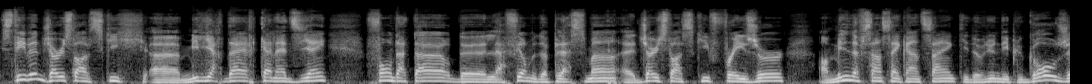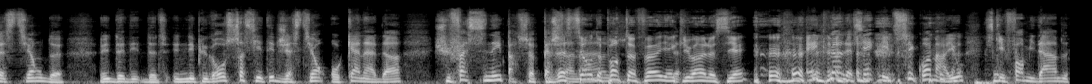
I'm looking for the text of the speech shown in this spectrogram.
Steven Jaroslawski, euh, milliardaire canadien, fondateur de la firme de placement euh, Jaroslawski Fraser en 1955, qui est devenu une des plus grosses gestions de une, une, des plus grosses sociétés de gestion au Canada. Je suis fasciné par ce personnage. Gestion de portefeuille incluant le sien. incluant le sien. Et tu sais quoi, Mario? Ce qui est formidable,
